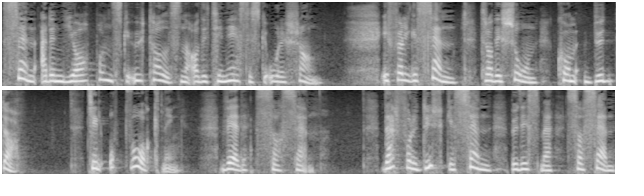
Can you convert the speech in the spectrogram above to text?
Zen er den japanske uttalelsen av det kinesiske ordet shang. Ifølge zen-tradisjon kom Buddha til oppvåkning ved sasen. Derfor dyrker zen-buddhisme sasen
